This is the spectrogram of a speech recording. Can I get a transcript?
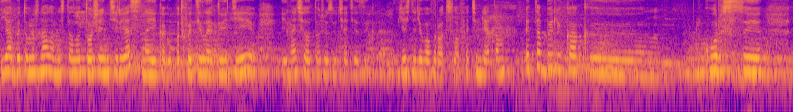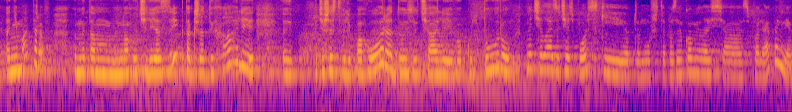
я об этом узнала, мне стало тоже интересно и как бы подхватила эту идею и начала тоже изучать язык. Ездили во Вроцлав этим летом. Это были как э, курсы аниматоров. Мы там немного учили язык, также отдыхали, э, путешествовали по городу, изучали его культуру. Начала изучать польский, потому что познакомилась а, с поляками.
